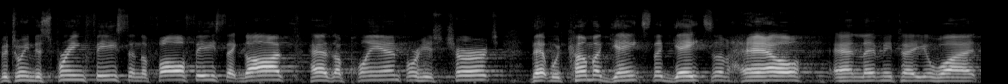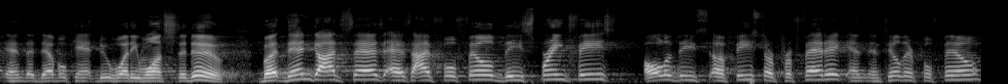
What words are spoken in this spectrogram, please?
between the spring feast and the fall feast that God has a plan for His church that would come against the gates of hell. And let me tell you what, and the devil can't do what he wants to do. But then God says, as I've fulfilled these spring feasts, all of these uh, feasts are prophetic and until they're fulfilled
